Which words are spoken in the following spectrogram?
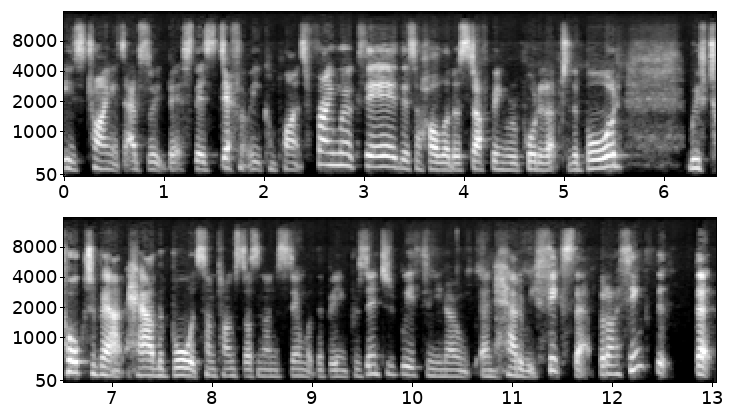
is trying its absolute best. There's definitely a compliance framework there. There's a whole lot of stuff being reported up to the board. We've talked about how the board sometimes doesn't understand what they're being presented with, and you know, and how do we fix that? But I think that that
